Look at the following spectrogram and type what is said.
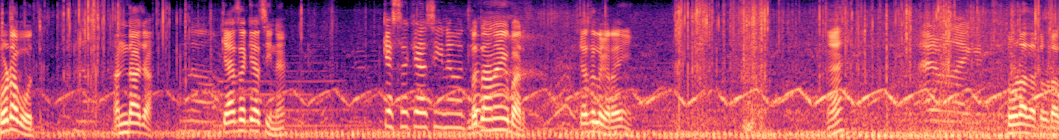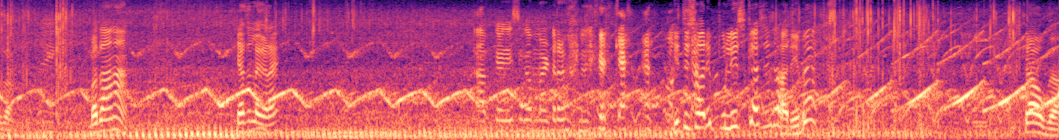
थोड़ा बहुत। अंदाज़ा। कैसा क्या सीन है? कैसा क्या सीन है मतलब? बताना एक बार। कैसा लग रहा है? हैं? Like थोड़ा सा थोड़ा सा। नहीं। बताना। कैसा लग रहा है? आप क्या किसी का मर्डर क्या इतनी सारी पुलिस कैसे जा रही है क्या होगा?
